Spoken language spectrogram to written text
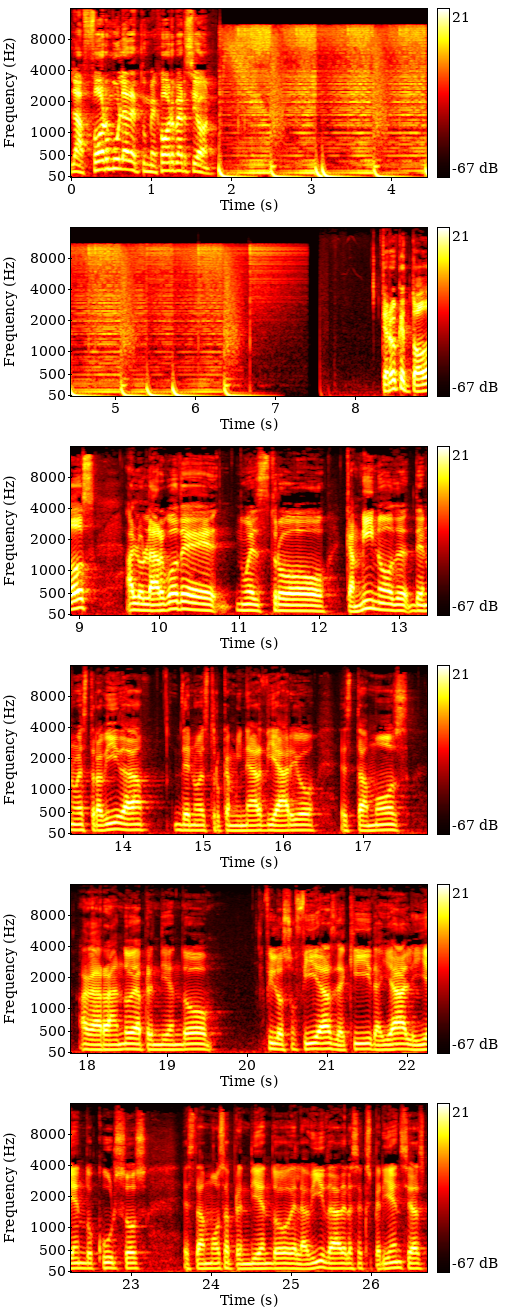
La fórmula de tu mejor versión. Creo que todos a lo largo de nuestro camino, de, nuestra vida, de nuestro caminar diario, estamos agarrando y aprendiendo filosofías de aquí de allá, leyendo cursos, estamos aprendiendo de la vida, de las experiencias,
